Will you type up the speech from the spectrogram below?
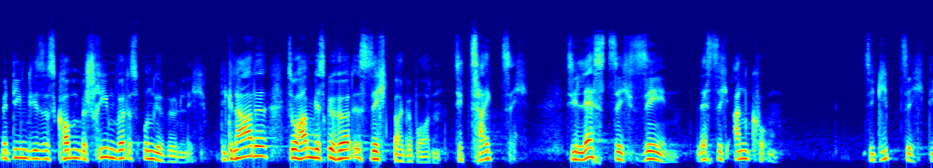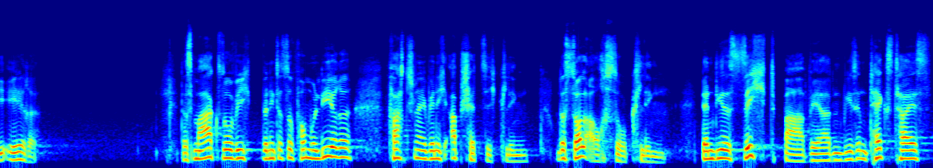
mit dem dieses Kommen beschrieben wird, ist ungewöhnlich. Die Gnade, so haben wir es gehört, ist sichtbar geworden. Sie zeigt sich. Sie lässt sich sehen, lässt sich angucken. Sie gibt sich die Ehre. Das mag so, wie ich, wenn ich das so formuliere, fast schon ein wenig abschätzig klingen. Und das soll auch so klingen. Denn dieses Sichtbarwerden, wie es im Text heißt,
